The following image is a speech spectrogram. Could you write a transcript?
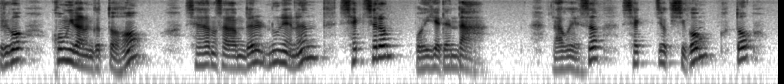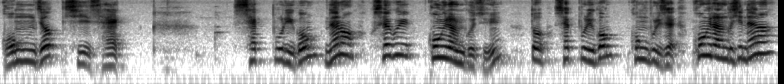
그리고 공이라는 것도 세상 사람들 눈에는 색처럼 보이게 된다. 라고 해서 색적 시공 또 공적 시색 색뿌리공 내나 색의 공이라는 거지 또 색뿌리공 공부리색 공이라는 것이 내나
